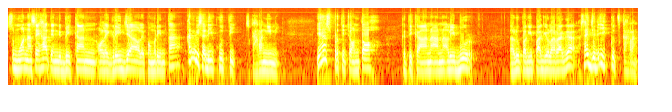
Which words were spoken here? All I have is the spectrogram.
Semua nasihat yang diberikan oleh gereja, oleh pemerintah, kan bisa diikuti sekarang ini. Ya seperti contoh ketika anak-anak libur, lalu pagi-pagi olahraga, saya jadi ikut sekarang.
